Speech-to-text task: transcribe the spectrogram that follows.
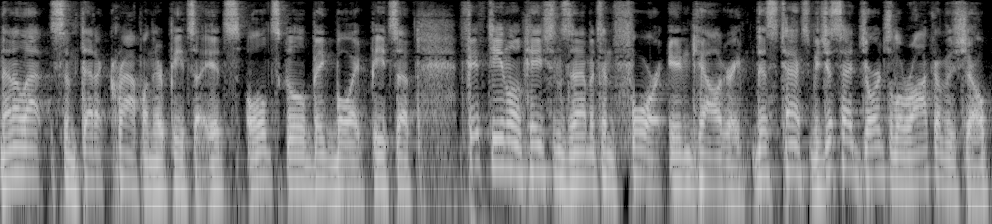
None of that synthetic crap on their pizza. It's old school big boy pizza. 15 locations in Edmonton, four in Calgary. This text, we just had George Laraque on the show.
